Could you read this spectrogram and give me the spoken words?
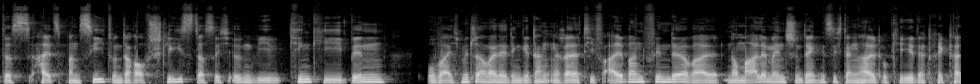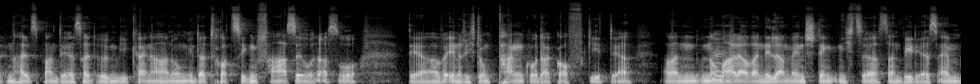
das Halsband sieht und darauf schließt, dass ich irgendwie kinky bin. Wobei ich mittlerweile den Gedanken relativ albern finde, weil normale Menschen denken sich dann halt, okay, der trägt halt ein Halsband, der ist halt irgendwie, keine Ahnung, in der trotzigen Phase oder so. Der in Richtung Punk oder Goth geht der. Aber ein normaler. Vanilla-Mensch denkt nicht zuerst an BDSM.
